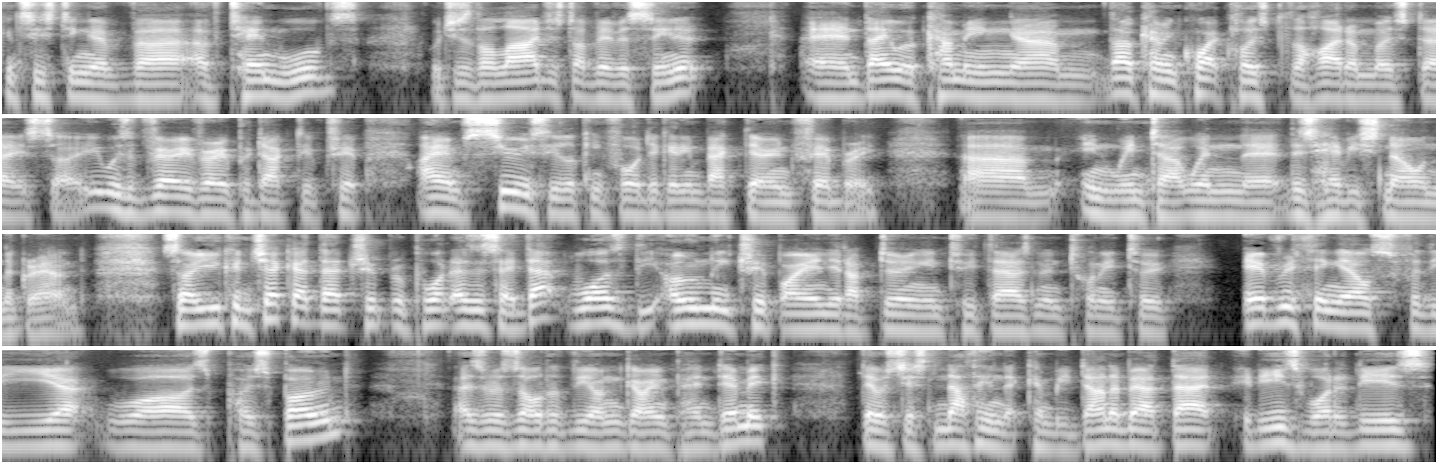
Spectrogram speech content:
consisting of uh, of 10 wolves, which is the largest I've ever seen it and they were coming um, they were coming quite close to the height on most days. So it was a very very productive trip. I am seriously looking forward to getting back there in February um, in winter when there's heavy snow on the ground. So you can check out that trip report. As I say, that was the only trip I ended up doing in 2022. Everything else for the year was postponed as a result of the ongoing pandemic. There was just nothing that can be done about that. It is what it is.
